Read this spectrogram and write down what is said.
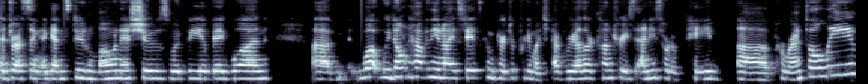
addressing again student loan issues would be a big one. Um, what we don't have in the United States compared to pretty much every other country is any sort of paid uh, parental leave.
